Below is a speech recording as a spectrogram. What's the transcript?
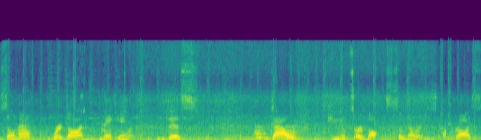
So now we're done making this down cubes or box. So now it's across.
